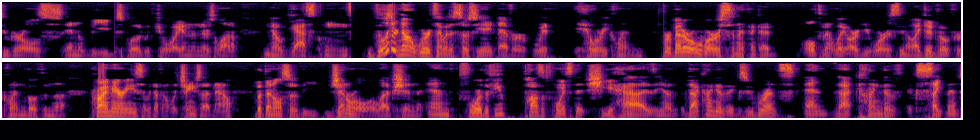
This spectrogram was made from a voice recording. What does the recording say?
two girls and the lead explode with joy, and then there's a lot of, you know, yes, queens. Those are not words I would associate ever with Hillary Clinton. For better or worse, and I think I'd ultimately argue worse, you know, I did vote for Clinton both in the primaries, I would definitely change that now, but then also the general election. And for the few positive points that she has, you know, that kind of exuberance and that kind of excitement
